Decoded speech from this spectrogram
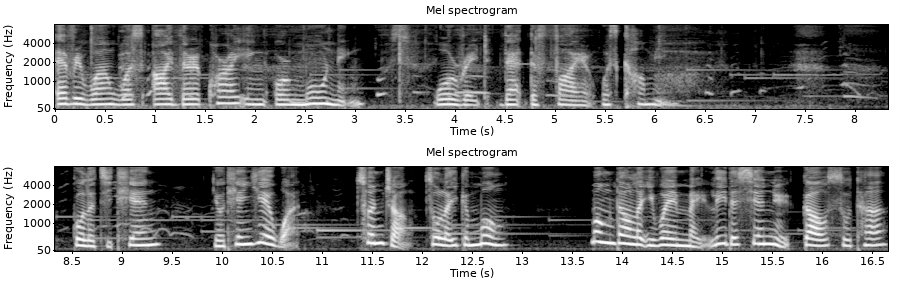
Everyone was either crying or mourning, worried that the fire was coming. 过了几天，有天夜晚，村长做了一个梦，梦到了一位美丽的仙女，告诉他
